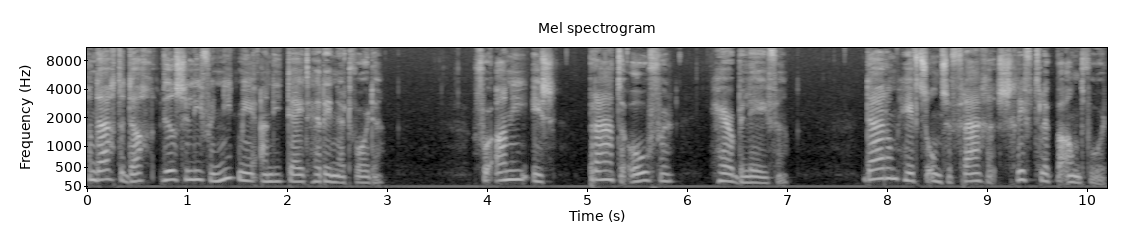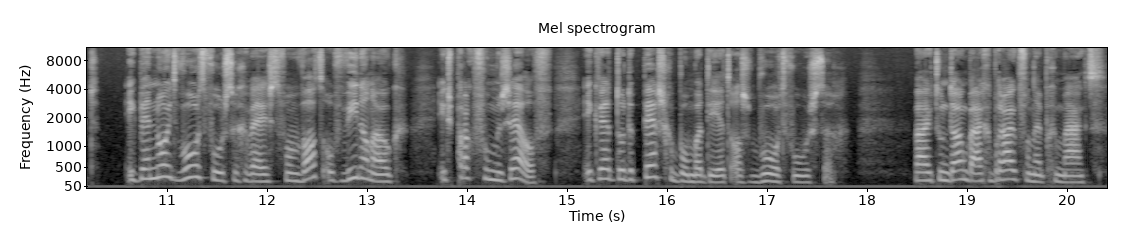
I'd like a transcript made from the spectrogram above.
Vandaag de dag wil ze liever niet meer aan die tijd herinnerd worden. Voor Annie is praten over herbeleven. Daarom heeft ze onze vragen schriftelijk beantwoord. Ik ben nooit woordvoerster geweest van wat of wie dan ook. Ik sprak voor mezelf. Ik werd door de pers gebombardeerd als woordvoerster. Waar ik toen dankbaar gebruik van heb gemaakt.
